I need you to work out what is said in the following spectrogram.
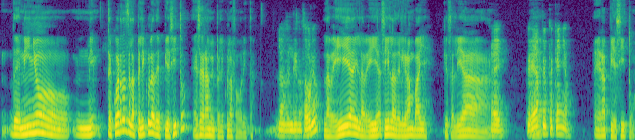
De niño, mi- ¿te acuerdas de la película de Piecito? Esa era mi película favorita. ¿La del dinosaurio? La veía y la veía. Sí, la del Gran Valle, que salía... Que era Eh. pie pequeño. Era Piecito.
